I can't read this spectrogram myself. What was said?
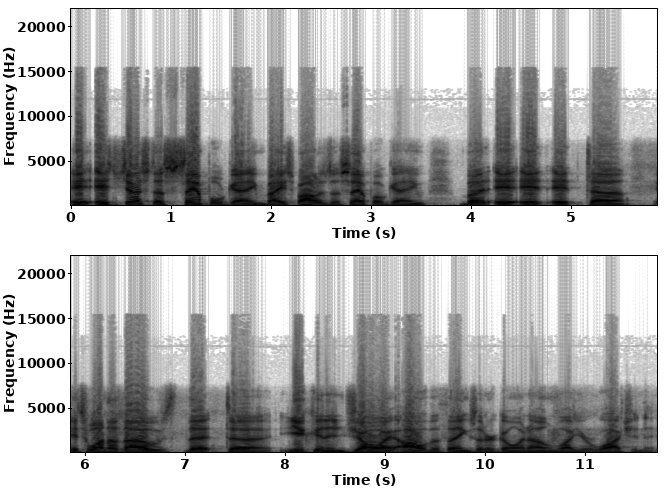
it it's just a simple game. Baseball is a simple game, but it it it uh, it's one of those that uh, you can enjoy all the things that are going on while you're watching it.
